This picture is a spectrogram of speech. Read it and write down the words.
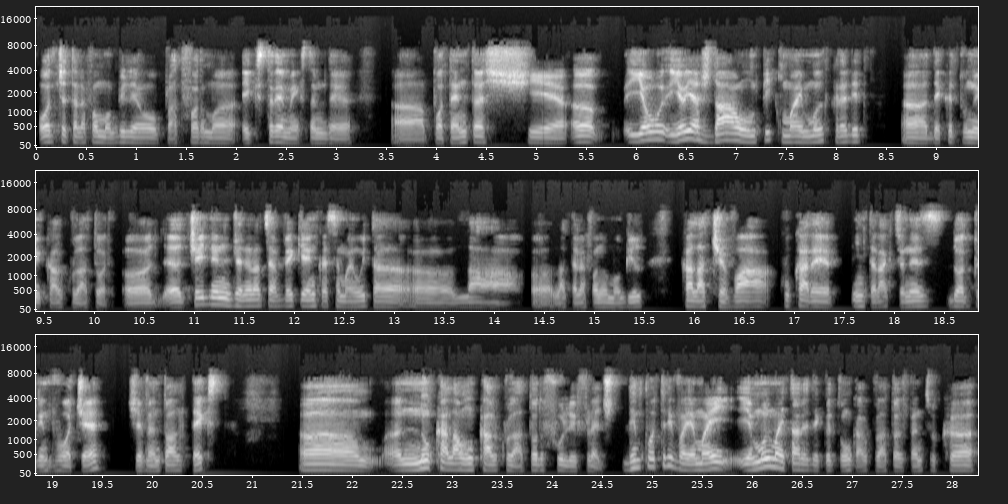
orice telefon mobil e o platformă extrem, extrem de uh, potentă și uh, eu, eu i-aș da un pic mai mult credit Uh, decât unui calculator. Uh, cei din generația veche încă se mai uită uh, la, la telefonul mobil ca la ceva cu care interacționezi doar prin voce și eventual text, nu ca la un calculator fully fledged. Din potrivă, e, mai, e mult mai tare decât un calculator, pentru că,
